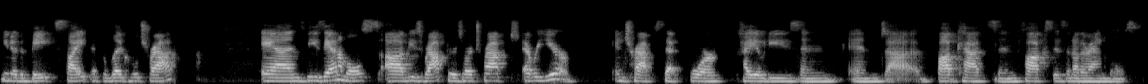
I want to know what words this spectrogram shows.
you know, the bait site at the leg hold trap, and these animals, uh, these raptors, are trapped every year in traps set for coyotes and and uh, bobcats and foxes and other animals.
